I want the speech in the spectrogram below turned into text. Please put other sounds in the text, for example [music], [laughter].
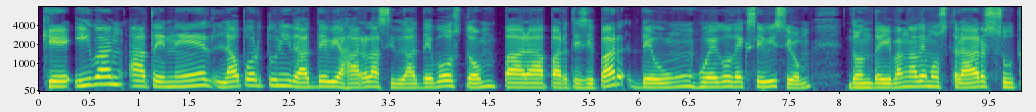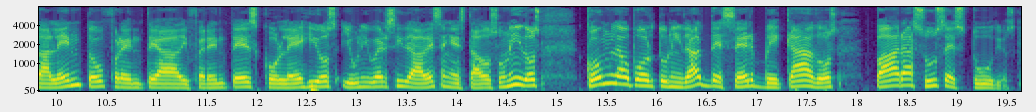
que iban a tener la oportunidad de viajar a la ciudad de Boston para participar de un juego de exhibición donde iban a demostrar su talento frente a diferentes colegios y universidades en Estados Unidos con la oportunidad de ser becados para sus estudios.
